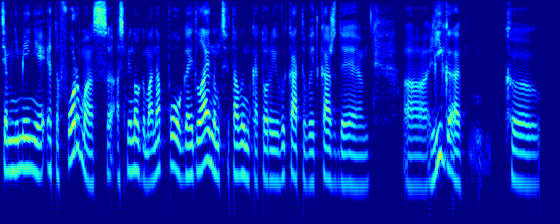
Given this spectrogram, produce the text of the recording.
тем не менее, эта форма с осьминогом, она по гайдлайнам цветовым, которые выкатывает каждая э, лига, к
